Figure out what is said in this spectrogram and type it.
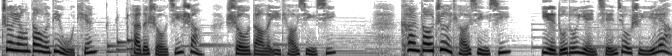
这样到了第五天，他的手机上收到了一条信息。看到这条信息，叶朵朵眼前就是一亮。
